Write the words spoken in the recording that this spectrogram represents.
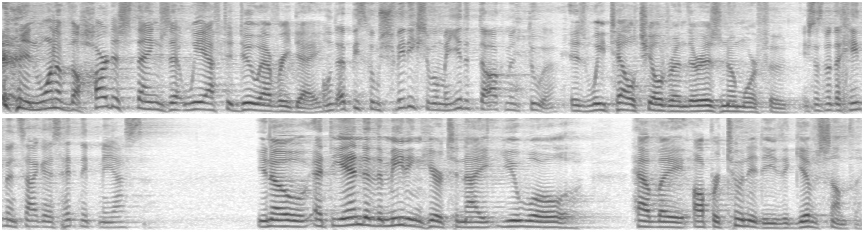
And one of the hardest things that we have to do every day Und etwas vom Schwierigsten, was wir jeden Tag tun is we tell children there is no more food. ist, dass wir den Kindern sagen, es hat nicht mehr Essen. You know, at the end of the meeting here tonight, you will have a opportunity to give something.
